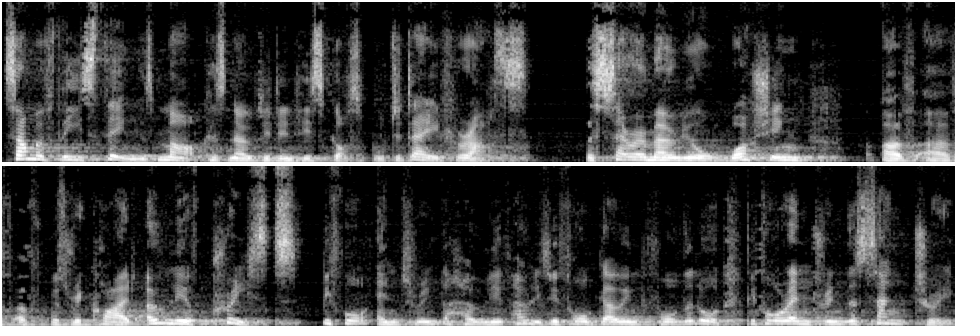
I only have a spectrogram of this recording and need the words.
Some of these things Mark has noted in his gospel today for us. The ceremonial washing of, of, of, was required only of priests before entering the Holy of Holies, before going before the Lord, before entering the sanctuary.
